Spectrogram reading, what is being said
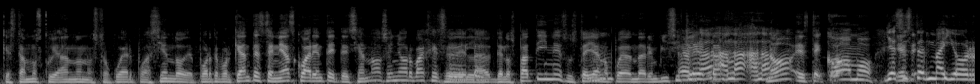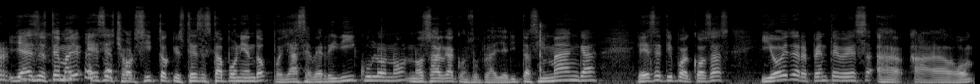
que estamos cuidando nuestro cuerpo, haciendo deporte, porque antes tenías 40 y te decían, no, señor, bájese de, la- de los patines, usted ya no puede andar en bicicleta, Ajá, ajá, ajá. ¿no? Este, ¿cómo? Ya es usted mayor. ya es usted mayor. Ese chorcito que usted se está poniendo, pues ya se ve ridículo, ¿no? No salga con su playerita sin manga, ese tipo de cosas. Y hoy de repente ves a, a hom-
